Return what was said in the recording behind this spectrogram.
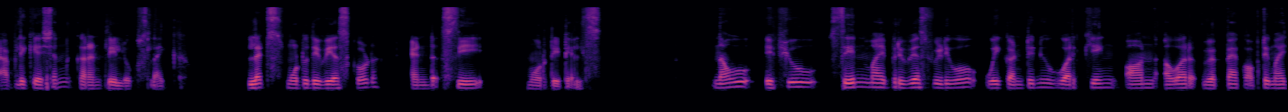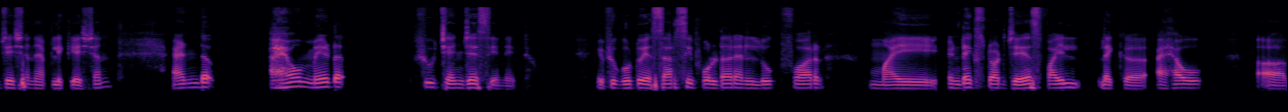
application currently looks like. Let's move to the VS Code and see more details. Now, if you seen my previous video, we continue working on our Webpack optimization application and I have made few changes in it if you go to src folder and look for my index.js file like uh, i have uh,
